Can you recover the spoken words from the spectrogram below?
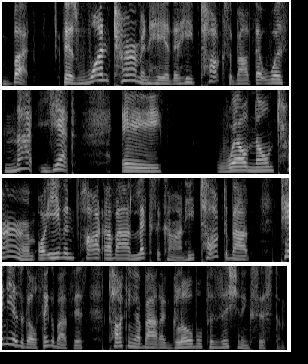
But there's one term in here that he talks about that was not yet a well known term or even part of our lexicon. He talked about 10 years ago, think about this, talking about a global positioning system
